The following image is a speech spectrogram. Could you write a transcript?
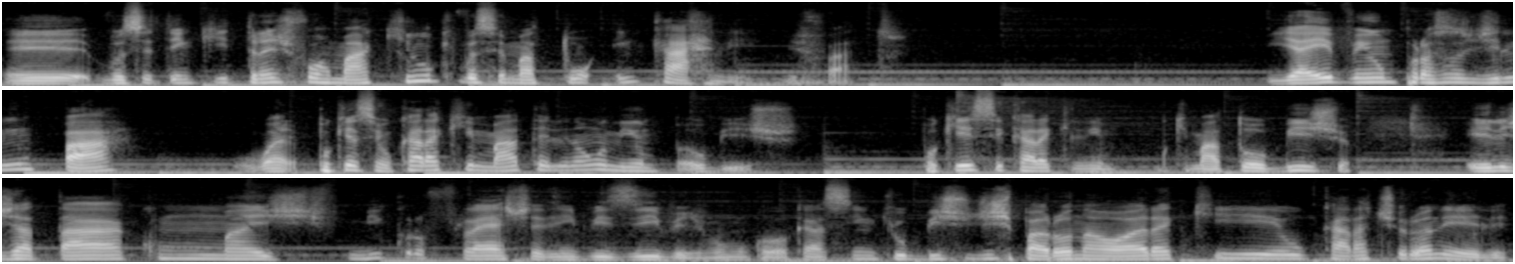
é... você tem que transformar aquilo que você matou em carne, de fato. E aí vem um processo de limpar. Porque, assim, o cara que mata, ele não limpa o bicho. Porque esse cara que, limpa, que matou o bicho, ele já tá com umas microflechas invisíveis, vamos colocar assim, que o bicho disparou na hora que o cara atirou nele.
